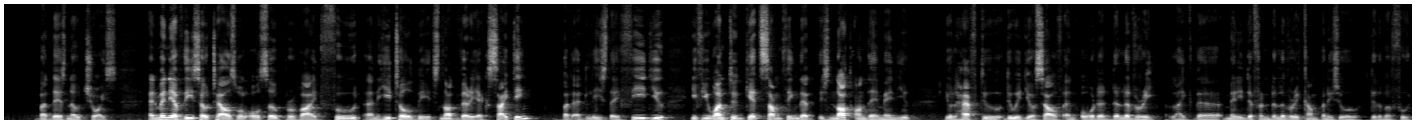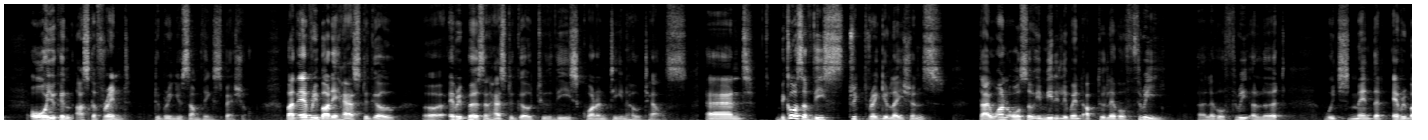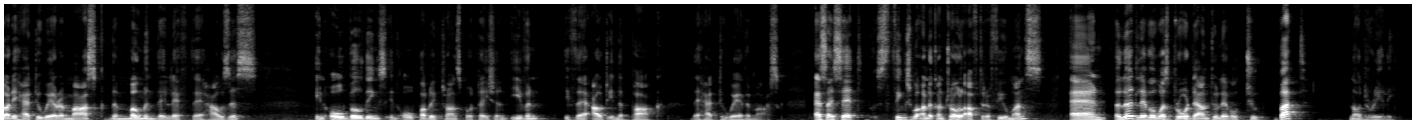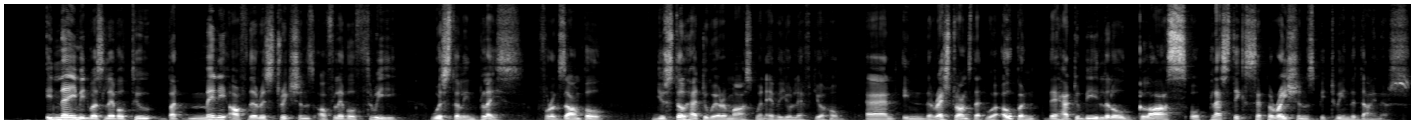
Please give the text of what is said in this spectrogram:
but there's no choice. And many of these hotels will also provide food. And he told me it's not very exciting, but at least they feed you. If you want to get something that is not on their menu, you'll have to do it yourself and order delivery, like the many different delivery companies who deliver food. Or you can ask a friend to bring you something special. But everybody has to go, uh, every person has to go to these quarantine hotels. And because of these strict regulations, Taiwan also immediately went up to level three, uh, level three alert, which meant that everybody had to wear a mask the moment they left their houses, in all buildings, in all public transportation, even if they're out in the park, they had to wear the mask. As I said, things were under control after a few months, and alert level was brought down to level two, but not really. In name, it was level two, but many of the restrictions of level three were still in place. For example, you still had to wear a mask whenever you left your home. And in the restaurants that were open, there had to be little glass or plastic separations between the diners.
